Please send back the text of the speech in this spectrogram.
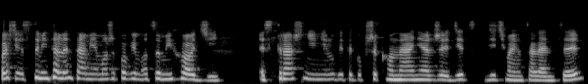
właśnie z tymi talentami, ja może powiem o co mi chodzi. Strasznie nie lubię tego przekonania, że dzieci, dzieci mają talenty,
